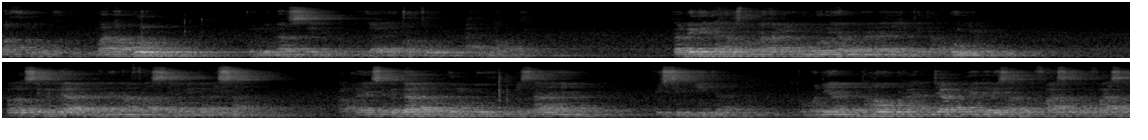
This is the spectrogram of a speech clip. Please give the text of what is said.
makhluk mana pun kullu nafsin dha'iqatul al-maut tapi kita harus memahami umur yang mana yang kita punya. Kalau sekedar hanya nafas yang kita bisa kalau hanya sekedar tumbuh besarnya fisik kita kemudian tahu beranjaknya dari satu fase ke fase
